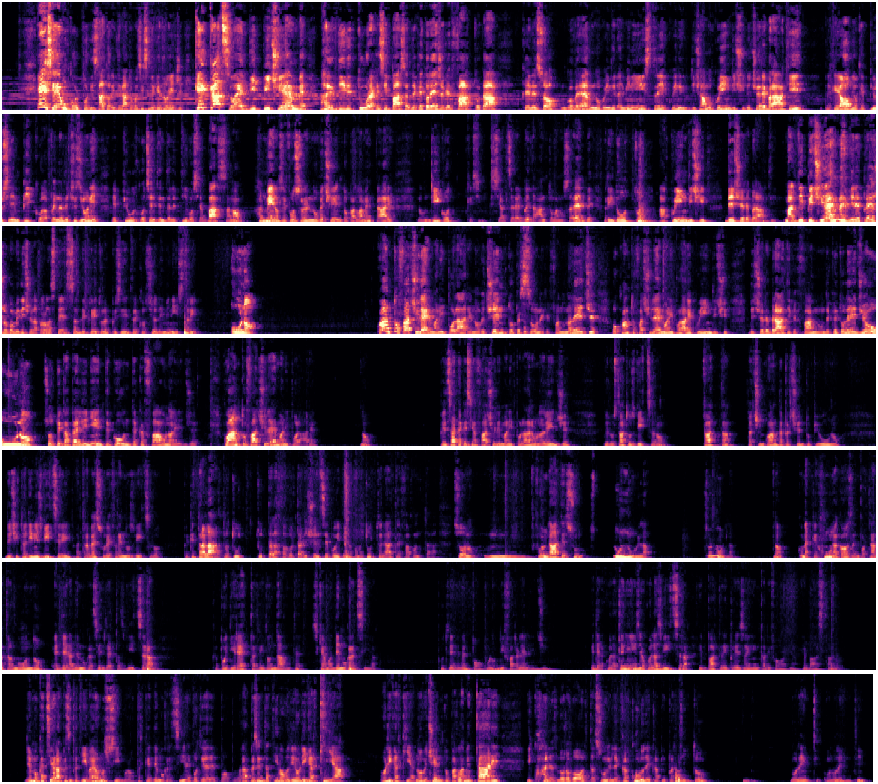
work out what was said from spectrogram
E se è un colpo di Stato reiterato qualsiasi decreto legge, che cazzo è il DPCM addirittura che si passa al decreto legge che è fatto da, che ne so, un governo, quindi dai ministri, quindi diciamo 15 decerebrati, perché è ovvio che più si è in piccolo a prendere decisioni e più il quoziente intellettivo si abbassa, no? Almeno se fossero il 900 parlamentari non dico che si, si, alzerebbe tanto, ma non sarebbe ridotto a 15 decerebrati. Ma il DPCM viene preso, come dice la parola stessa, il decreto del Presidente del Consiglio dei Ministri 1. Quanto facile è manipolare 900 persone che fanno una legge o quanto facile è manipolare 15 decerebrati che fanno un decreto legge o uno sotto i capelli niente Conte che fa una legge? Quanto facile è manipolare? No? Pensate che sia facile manipolare una legge dello Stato svizzero, fatta dal 50% più uno dei cittadini svizzeri attraverso un referendum svizzero? Perché tra l'altro tut, tutta la facoltà di scienze politiche, come tutte le altre facoltà, sono mh, mm, fondate su un nulla. Sul nulla, no? Com'è che una cosa importante al mondo ed è la democrazia diretta svizzera, che poi diretta e ridondante, si chiama democrazia potere del popolo di fare le leggi. Ed era quella ateniese o quella svizzera, in parte ripresa in California, e basta. Democrazia rappresentativa è un ossimoro, perché democrazia è potere del popolo. Rappresentativa vuol dire oligarchia. Oligarchia, 900 parlamentari, i quali a loro volta sono il leccaculo dei capi partito, volenti o nolenti,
